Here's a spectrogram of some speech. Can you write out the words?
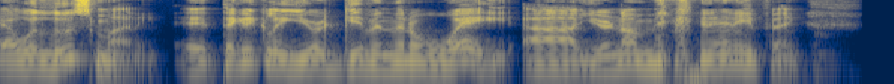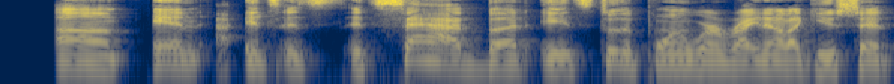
I would lose money. It, technically, you're giving it away. Uh, you're not making anything. Um, and it's it's it's sad, but it's to the point where right now, like you said,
